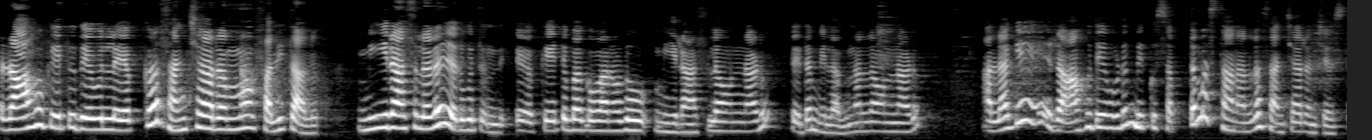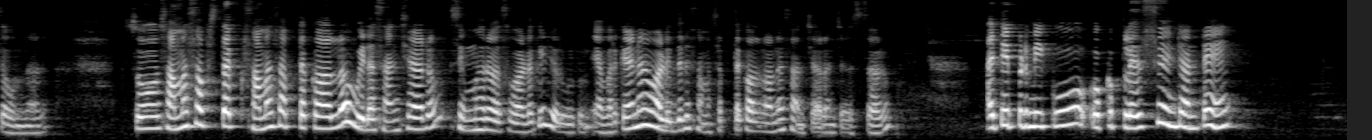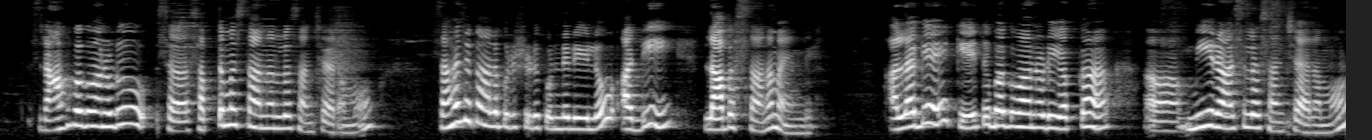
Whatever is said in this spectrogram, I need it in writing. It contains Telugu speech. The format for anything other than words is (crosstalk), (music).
రాహుకేతు దేవుళ్ళ యొక్క సంచారము ఫలితాలు మీ రాశిలోనే జరుగుతుంది. కేతు భగవానుడు మీ రాశిలో ఉన్నాడు లేదా మీ లగ్నంలో ఉన్నాడు. అలాగే రాహుదేవుడు మీకు సప్తమ స్థానంలో సంచారం చేస్తూ ఉన్నాడు. సో సమసప్త సమసప్తకాల్లో వీళ్ళ సంచారం సింహరాశి వాళ్ళకి జరుగుతుంది. ఎవరికైనా వాళ్ళిద్దరు సమసప్తకాలలోనే సంచారం చేస్తారు. అయితే ఇప్పుడు మీకు ఒక ప్లస్ ఏంటంటే రాహు భగవానుడు స సప్తమ స్థానంలో సంచారము. సహజ కాలపురుషుడి కుండలిలో అది లాభస్థానం అయింది అలాగే కేతు భగవానుడి యొక్క మీ రాశిలో సంచారము.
